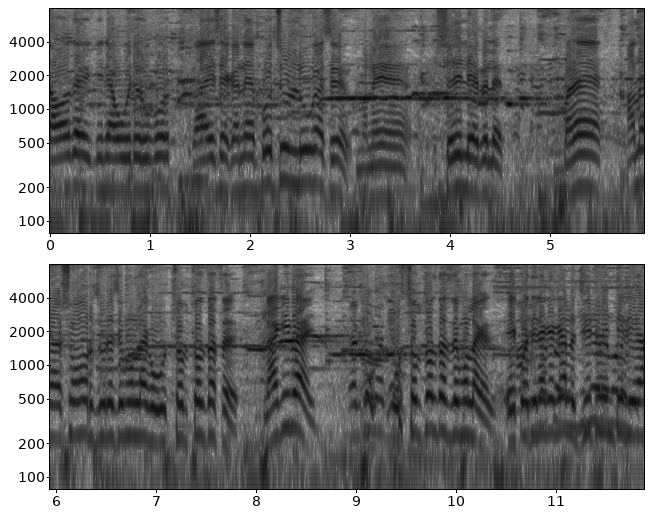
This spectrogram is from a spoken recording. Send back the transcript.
যাওয়া যায় কিনা ওইটার উপর গাইস এখানে প্রচুর লোক আছে মানে সেই লেভেলের মানে আমরা শহর জুড়ে যেমন লাগে উৎসব চলতেছে। নাকি ভাই? উৎসব চলতেছে যেমন লাগে। এই কদিন আগে গেল জি টোয়েন্টি দিয়া।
